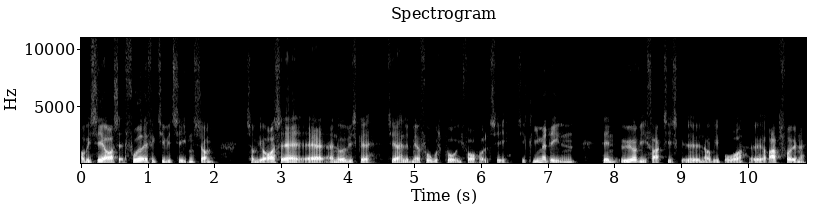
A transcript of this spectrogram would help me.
Og vi ser også, at fodereffektiviteten, som, som jo også er, er, er noget, vi skal til at have lidt mere fokus på i forhold til, til klimadelen, den øger vi faktisk, øh, når vi bruger øh, rapsfrøene.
